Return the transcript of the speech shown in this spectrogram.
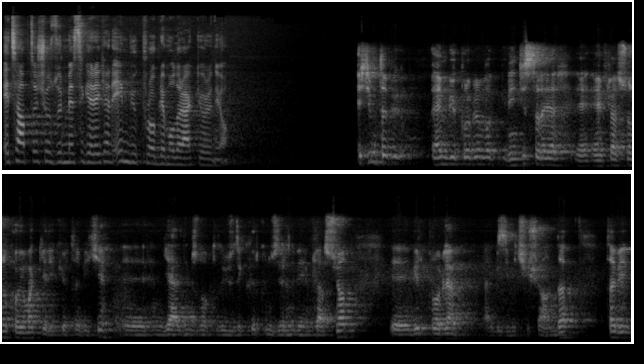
etapta çözülmesi gereken en büyük problem olarak görünüyor? E şimdi tabii en büyük problem olarak birinci sıraya e, enflasyonu koymak gerekiyor tabii ki. E, hani geldiğimiz noktada yüzde 40'ın üzerinde bir enflasyon e, bir problem yani bizim için şu anda. Tabii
